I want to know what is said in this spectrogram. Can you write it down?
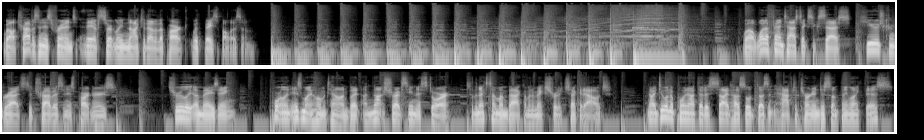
Well, Travis and his friends, they have certainly knocked it out of the park with baseballism. Well, what a fantastic success. Huge congrats to Travis and his partners. Truly amazing. Portland is my hometown, but I'm not sure I've seen this store. So the next time I'm back, I'm going to make sure to check it out. Now, I do want to point out that a side hustle doesn't have to turn into something like this.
